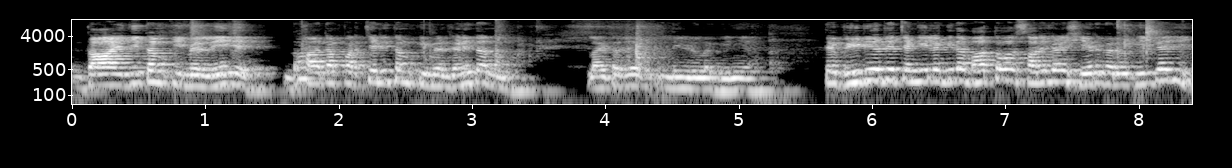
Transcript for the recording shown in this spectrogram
ਦਾਜ ਦੀ ਧਮਕੀ ਮਿਲਣੀ ਜੇ। ਦਾਜ ਦਾ ਪਰਚੇ ਦੀ ਧਮਕੀ ਮਿਲ ਜਾਣੀ ਤੁਹਾਨੂੰ। ਲਾਈਟਰ ਜੇ ਲੀਡ ਲੱਗੀ ਆ। ਤੇ ਵੀਡੀਓ ਜੇ ਚੰਗੀ ਲੱਗੀ ਤਾਂ ਵੱਧ ਤੋਂ ਵੱਧ ਸਾਰੇ ਜਣੇ ਸ਼ੇਅਰ ਕਰਿਓ ਠੀਕ ਹੈ ਜੀ?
